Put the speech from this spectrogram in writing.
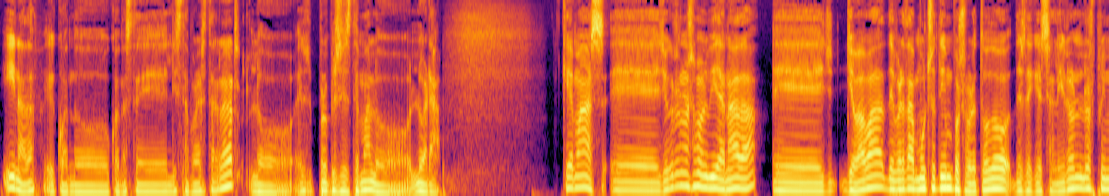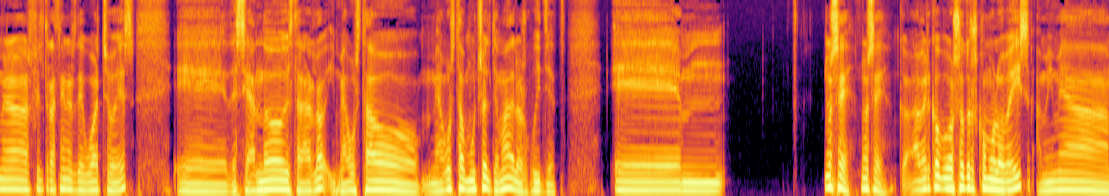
Y nada, eh, cuando, cuando esté lista para instalar, el propio sistema lo, lo hará. ¿Qué más? Eh, yo creo que no se me olvida nada. Llevaba de verdad mucho tiempo, sobre todo desde que salieron las primeras filtraciones de WatchOS, deseando instalarlo y me ha gustado, me ha gustado mucho el tema de los widgets. No sé, no sé. A ver vosotros cómo lo veis. A mí me ha,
